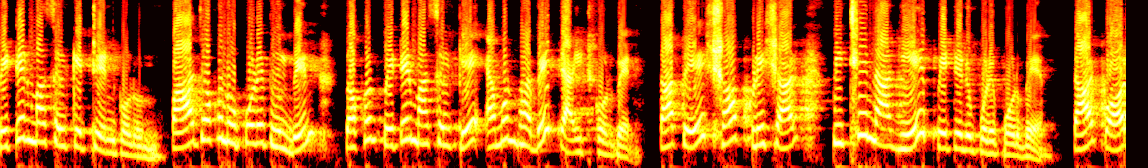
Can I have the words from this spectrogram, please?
পেটের মাসেলকে ট্রেন করুন। পা যখন উপরে তুলবেন, তখন পেটের মাসেলকে এমন ভাবে টাইট করবেন। তাতে সব প্রেসার পিঠে না গিয়ে পেটের উপরে পড়বে। তারপর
